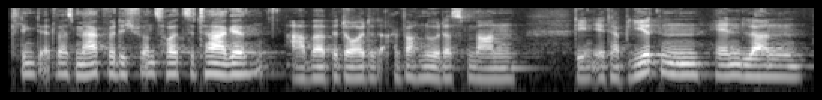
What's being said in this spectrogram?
Klingt etwas merkwürdig für uns heutzutage, aber bedeutet einfach nur, dass man den etablierten Händlern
